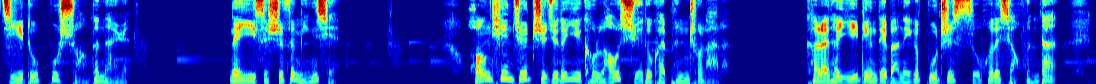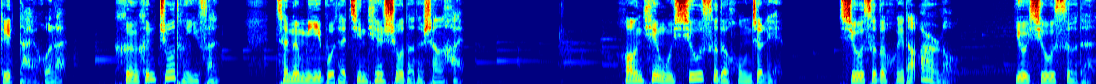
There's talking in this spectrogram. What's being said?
极度不爽的男人，那意思十分明显。黄天觉只觉得一口老血都快喷出来了，看来他一定得把那个不知死活的小混蛋给逮回来，狠狠折腾一番，才能弥补他今天受到的伤害。黄天武羞涩的红着脸，羞涩的回到二楼，又羞涩的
